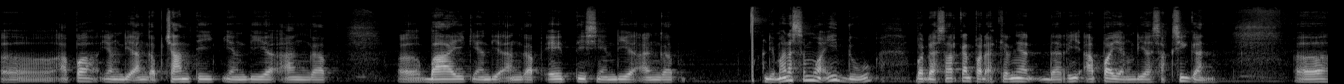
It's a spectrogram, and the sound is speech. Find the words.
uh, apa yang dianggap cantik, yang dia anggap uh, baik, yang dia anggap etis, yang dia anggap di mana semua itu berdasarkan pada akhirnya dari apa yang dia saksikan. Uh,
